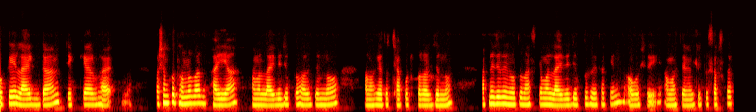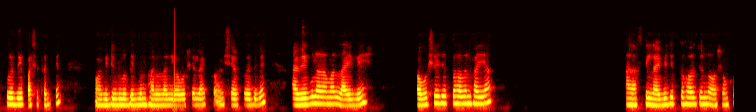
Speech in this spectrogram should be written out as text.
Okay, like done, take care ভাই। অসংখ্য ধন্যবাদ ভাইয়া আমার লাইভে যুক্ত হওয়ার জন্য, আমাকে এত সাপোর্ট করার জন্য। আপনি যদি নতুন আজকে আমার লাইভে যুক্ত হয়ে থাকেন, অবশ্যই আমার চ্যানেলটা একটু সাবস্ক্রাইব করে দিয়ে পাশে থাকবেন। আমার ভিডিওগুলো দেখবেন, ভালো লাগলে অবশ্যই লাইক কমেন্ট শেয়ার করে দেবেন। আর রেগুলার আমার লাইভে অবশ্যই যুক্ত হবেন ভাইয়া। আর আজকে লাইভে যুক্ত হওয়ার জন্য অসংখ্য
